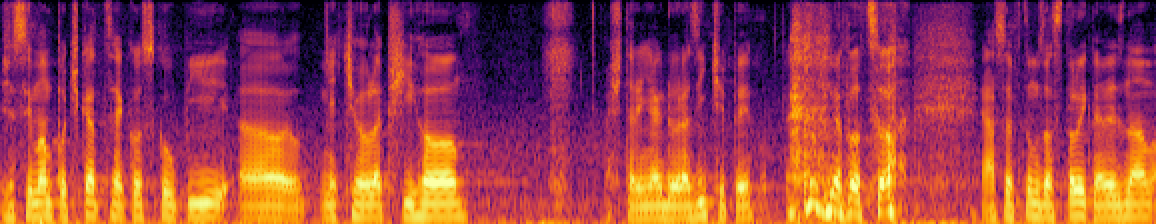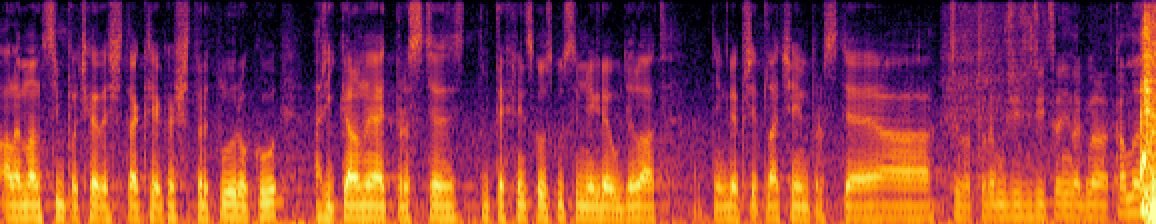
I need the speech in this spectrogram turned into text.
že si mám počkat, jako skoupí uh, něčeho lepšího, až tady nějak dorazí čipy, nebo co. Já se v tom za stolik nevyznám, ale mám s tím počkat ještě tak jako čtvrt půl roku a říkal mi, ať prostě tu technickou zkusím někde udělat, ať někde přitlačím prostě a... Ty to nemůžeš říct ani takhle na kameru.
